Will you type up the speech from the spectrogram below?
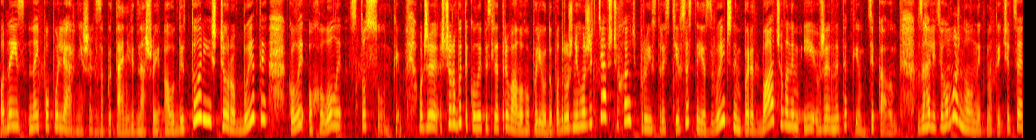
Одне із найпопулярніших запитань від нашої аудиторії: що робити, коли охололи стосунки? Отже, що робити, коли після тривалого періоду подружнього життя вщухають пристрасті, все стає звичним, передбачуваним і вже не таким цікавим. Взагалі цього можна уникнути, чи це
